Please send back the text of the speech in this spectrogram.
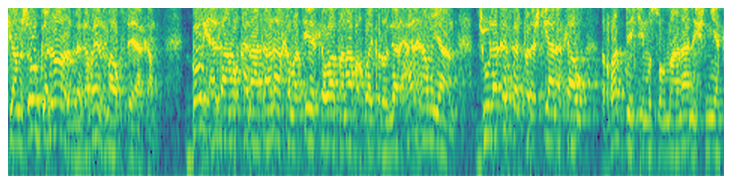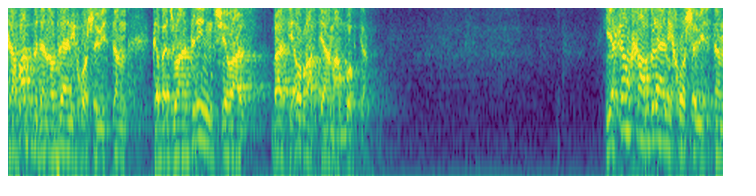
گەمژە و گەلۆر لەگە ڕێزما قسەیەکەم. بەو ئەلام و قەناتانە خەڵەتەیەکەوە پەنا بەخوای پەرۆگار هەر هەمویان جوولەکە سەرپەرشتیانەکە و ڕەتێکی مسلمانانیش نییە کە ڕەت بدەن ئەو برانی خۆشەویستم کە بە جوانترین شێواز باسی ئەو ڕاستیانمان بۆ بکەن. یەکەم خاڵبرانی خۆشەویستم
